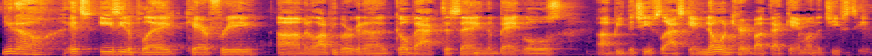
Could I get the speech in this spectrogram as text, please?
you know it's easy to play carefree, um, and a lot of people are going to go back to saying the Bengals uh, beat the Chiefs last game. No one cared about that game on the Chiefs team.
